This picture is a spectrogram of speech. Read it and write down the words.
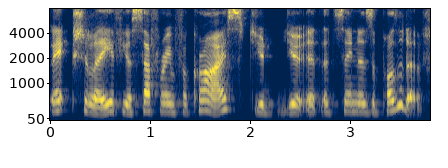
actually if you're suffering for Christ you you it's seen as a positive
